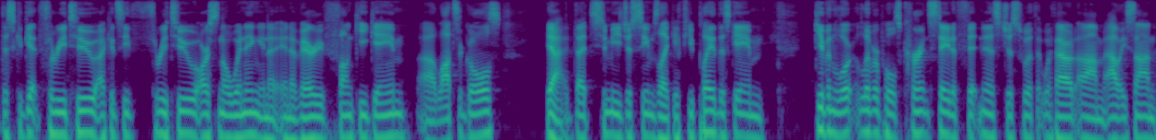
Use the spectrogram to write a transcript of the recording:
this could get 3 2. I could see 3 2 Arsenal winning in a, in a very funky game, uh, lots of goals. Yeah, that to me just seems like if you played this game, given Liverpool's current state of fitness, just with without um, Alisson,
